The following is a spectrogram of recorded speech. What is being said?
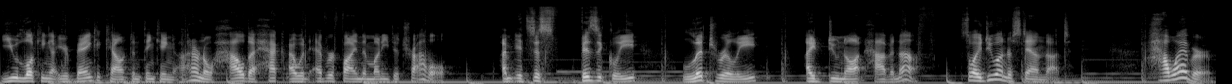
you looking at your bank account and thinking, I don't know how the heck I would ever find the money to travel. I'm, it's just physically, literally, I do not have enough. So I do understand that. However,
